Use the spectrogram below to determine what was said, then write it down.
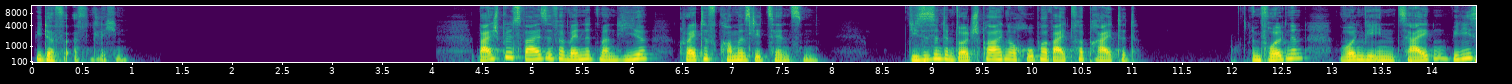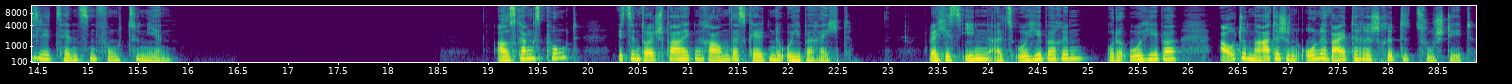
wiederveröffentlichen. Beispielsweise verwendet man hier Creative Commons Lizenzen. Diese sind im deutschsprachigen Europa weit verbreitet. Im Folgenden wollen wir Ihnen zeigen, wie diese Lizenzen funktionieren. Ausgangspunkt ist im deutschsprachigen Raum das geltende Urheberrecht, welches Ihnen als Urheberin oder Urheber automatisch und ohne weitere Schritte zusteht.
